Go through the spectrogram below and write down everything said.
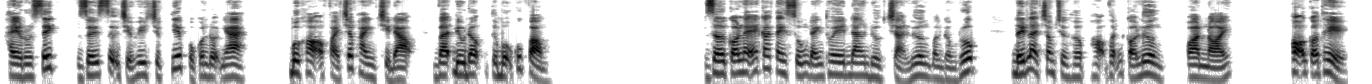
hay Rusik dưới sự chỉ huy trực tiếp của quân đội Nga, buộc họ phải chấp hành chỉ đạo và điều động từ Bộ Quốc phòng. Giờ có lẽ các tay súng đánh thuê đang được trả lương bằng đồng rúp, Đấy là trong trường hợp họ vẫn có lương, Hoan nói. Họ có thể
